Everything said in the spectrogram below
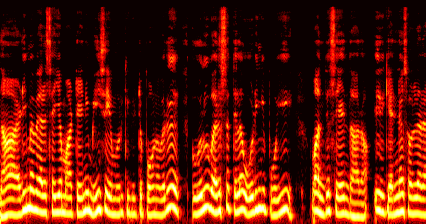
நான் அடிமை வேலை செய்ய மாட்டேன்னு மீசையை முறுக்கிக்கிட்டு போனவர் ஒரு வருஷத்தில் ஒடுங்கி போய் வந்து சேர்ந்தாராம். இதுக்கு என்ன சொல்லற?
